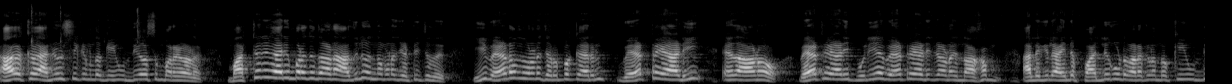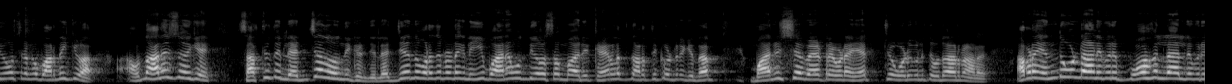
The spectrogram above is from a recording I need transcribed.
അതൊക്കെ അന്വേഷിക്കണമെന്നൊക്കെ ഈ ഉദ്യോഗസ്ഥൻ പറയുവാണ്. മറ്റൊരു കാര്യം പറഞ്ഞതാണ് അതിലും നമ്മൾ ഞെട്ടിച്ചത്. ഈ വേടം എന്ന് പറയുന്ന ചെറുപ്പക്കാരൻ വേട്ടയാടി ഏതാണോ? വേട്ടയാടി പുലിയെ വേട്ടയാടിയിട്ടാണോ ഇന്ന് നഖം അല്ലെങ്കിൽ അതിന്റെ പല്ലുകൊണ്ട് നടക്കണം എന്നൊക്കെ ഈ ഉദ്യോഗസ്ഥരങ്ങ് വർണിക്കുക. ഒന്ന് ആലോചിച്ച് നോക്കിയേ സത്യത്തിൽ ലജ്ജ തോന്നിക്കഴിഞ്ഞു. ലജ്ജ എന്ന് പറഞ്ഞിട്ടുണ്ടെങ്കിൽ ഈ വനം ഉദ്യോഗസ്ഥന്മാർ കേരളത്തിൽ നടത്തിക്കൊണ്ടിരിക്കുന്ന മനുഷ്യവേട്ടയുടെ ഏറ്റവും ഒടുവിലത്തെ ഉദാഹരണമാണ്. അവിടെ എന്തുകൊണ്ടാണ് ഇവർ മോഹൻലാലിന് ഇവർ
